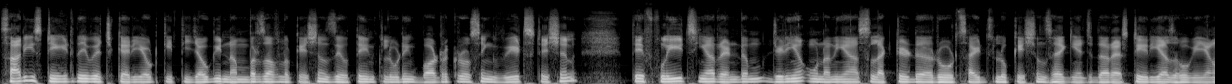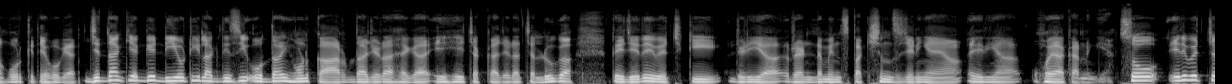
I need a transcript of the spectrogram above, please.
ਸਾਰੀ ਸਟੇਟ ਦੇ ਵਿੱਚ ਕੈਰੀ ਆਊਟ ਕੀਤੀ ਜਾਊਗੀ। ਨੰਬਰਸ ਆਫ ਲੋਕੇਸ਼ਨਸ ਦੇ ਉੱਤੇ including border crossing weight station ਤੇ ਫਲੀਟਸ ਜਾਂ ਰੈਂਡਮ ਜਿਹੜੀਆਂ ਉਹਨਾਂ ਦੀਆਂ ਸਿਲੈਕਟਡ ਰੋਡ ਸਾਈਡਸ ਲੋਕੇਸ਼ਨਸ ਹੈਗੀਆਂ, ਜਿੱਦਾਂ ਰੈਸਟ ਏਰੀਆਜ਼ ਹੋ ਗਏ ਜਾਂ ਹੋਰ ਕਿਤੇ ਹੋ ਗਿਆ, ਜਿੱਦਾਂ ਕਿ ਅੱਗੇ ਡੀਓਟੀ ਲੱਗਦੀ ਸੀ ਉਦਾਂ ਹੀ ਹੁਣ ਕਾਰ ਦਾ ਜਿਹੜਾ ਹੈਗਾ ਇਹ ਚੱਕਾ ਜਿਹੜਾ ਚੱਲੂਗਾ ਤੇ ਜਿਹਦੇ ਵਿੱਚ ਕੀ ਜਿਹੜੀ ਆ ਰੈਂਡਮ ਇਨਸਪੈਕਸ਼ਨਸ ਜਿਹੜੀਆਂ ਆ, ਇਹਦੀਆਂ ਹੋਇਆ ਕਰਨਗੀਆਂ। ਸੋ ਇਹਦੇ ਵਿੱਚ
